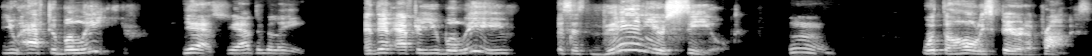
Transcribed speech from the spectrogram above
you have to believe. yes, you have to believe. And then after you believe, it says, then you're sealed Mm, with the Holy Spirit of promise.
